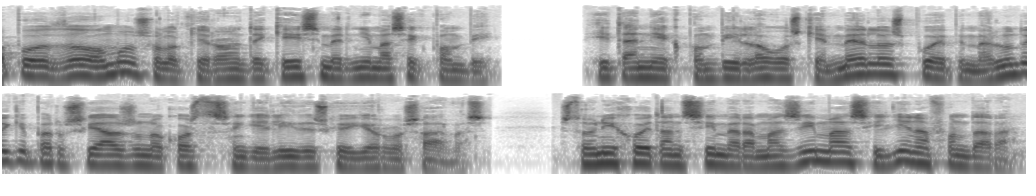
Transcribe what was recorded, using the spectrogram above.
Κάπου εδώ όμως ολοκληρώνεται και η σημερινή μας εκπομπή. Ήταν η εκπομπή Λόγος και Μέλος που επιμελούνται και παρουσιάζουν ο Κώστας Αγγελίδης και ο Γιώργος Σάβας. Στον ήχο ήταν σήμερα μαζί μας η Λίνα Φονταρά.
